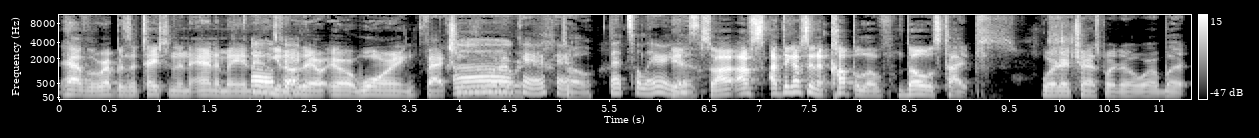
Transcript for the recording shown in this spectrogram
have a representation in the anime, and then Oh, you know they're, they're warring factions or Oh, whatever. okay, okay. So That's hilarious. yeah, so I, I've I think I've seen a couple of those types where they're transported to the world, but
